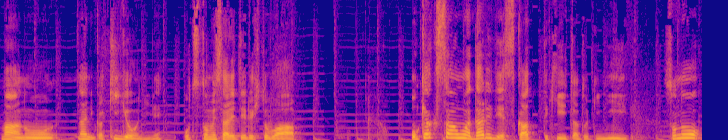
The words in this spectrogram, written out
まああの何か企業にねお勤めされている人はお客さんは誰ですかって聞いた時にその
